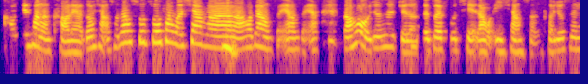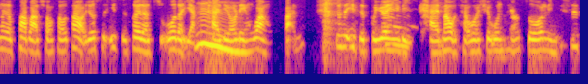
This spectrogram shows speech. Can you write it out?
空间上的考量都想说，这样书桌放得下吗？嗯、然后这样怎样怎样？然后我就是觉得这对夫妻也让我印象深刻，就是那个爸爸从头到尾就是一直对着主卧的阳台流连忘返，嗯、就是一直不愿意离开，然后我才会去问他说，你是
